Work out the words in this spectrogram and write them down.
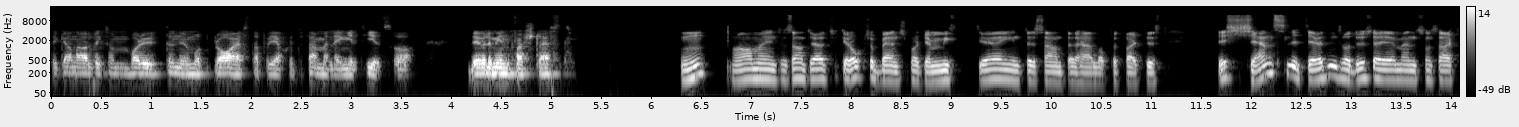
tycker han har liksom varit ute nu mot bra hästar på V75 en längre tid, så det är väl min första häst. Mm. Ja, men intressant. Jag tycker också benchmark är mycket intressant i det här loppet faktiskt. Det känns lite, jag vet inte vad du säger, men som sagt,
